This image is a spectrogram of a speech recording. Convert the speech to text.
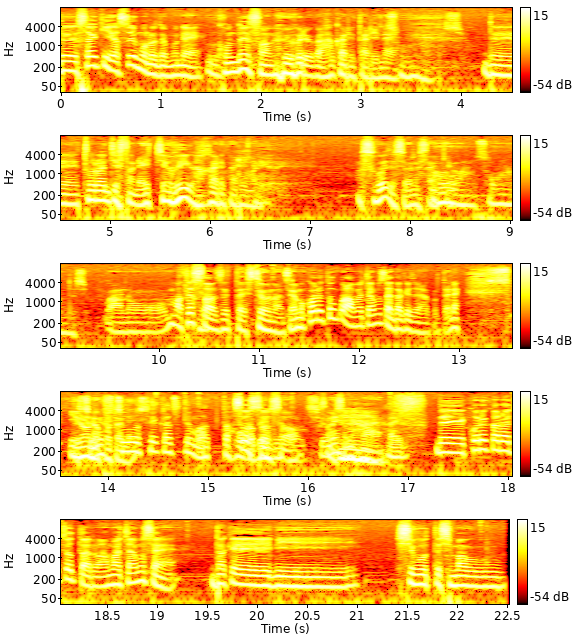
で最近安いものでもね、うん。コンデンサーの容量が測れたりね。でトランジスタの HFE が測れたりね、すごいですよね最近は、うんそうなんですよ。あのまあ、テスターは絶対必要なんですよ、まあ、これところアマチュア無線だけじゃなくてねいろんなことに。普通の生活でもあった方が便利なんですよね。ですね。はい。はい。でこれからちょっとあのアマチュア無線だけに絞ってしまう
